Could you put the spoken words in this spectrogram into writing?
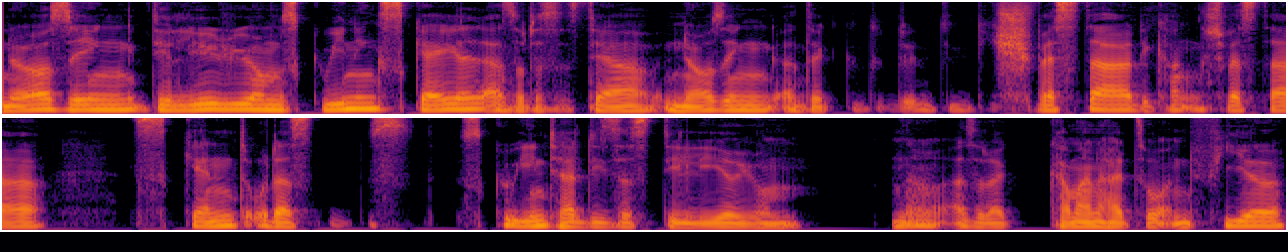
Nursing Delirium Screening Scale. Also das ist der Nursing, äh, die, die, Schwester, die Krankenschwester scannt oder screent halt dieses Delirium. Ne? Also da kann man halt so an vier,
